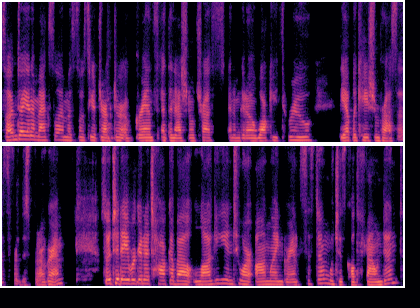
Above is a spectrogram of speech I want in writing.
So I'm Diana Maxwell. I'm Associate Director of Grants at the National Trust, and I'm going to walk you through the application process for this program. So today we're going to talk about logging into our online grant system, which is called Foundant,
